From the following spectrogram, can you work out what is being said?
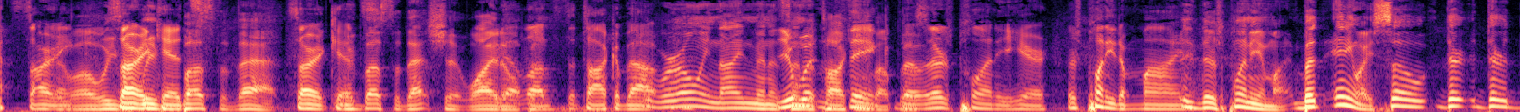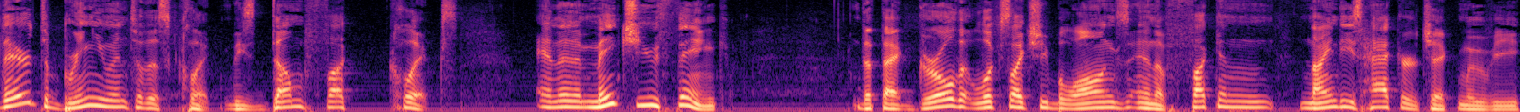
Sorry. Yeah, well, we, Sorry, we kids. busted that. Sorry, We kids. busted that shit wide We got open. lots to talk about. We're only nine minutes you into wouldn't talking think, about but there's plenty here. There's plenty to mine. There's plenty of mine. But anyway, so they're they're there to bring you into this click, these dumb fuck clicks, And then it makes you think that that girl that looks like she belongs in a fucking 90s hacker chick movie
